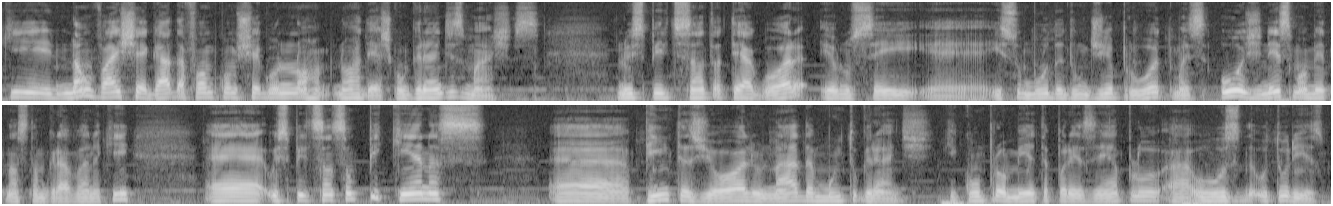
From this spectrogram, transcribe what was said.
que não vai chegar da forma como chegou no Nordeste, com grandes manchas. No Espírito Santo, até agora, eu não sei, é, isso muda de um dia para o outro, mas hoje, nesse momento que nós estamos gravando aqui, é, o Espírito Santo são pequenas é, pintas de óleo, nada muito grande, que comprometa, por exemplo, a, o uso do turismo.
